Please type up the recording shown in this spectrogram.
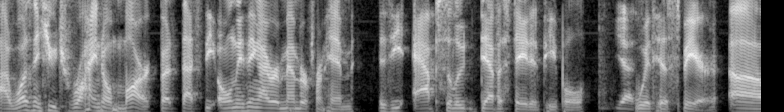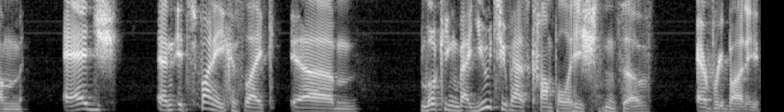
I wasn't a huge Rhino mark, but that's the only thing I remember from him is he absolute devastated people Yes. with his spear. Um, Edge, and it's funny because like um, looking back, YouTube has compilations of everybody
